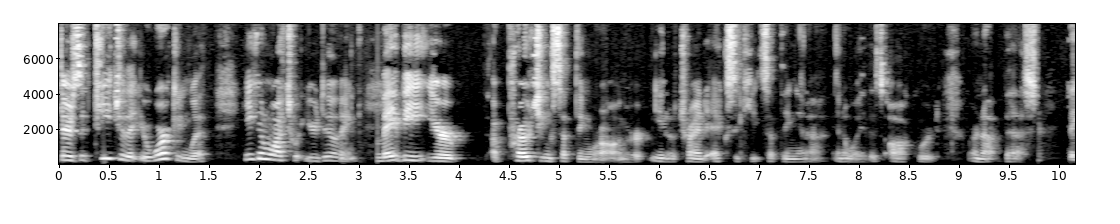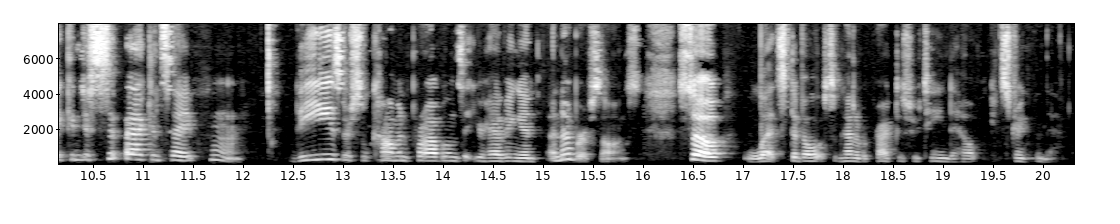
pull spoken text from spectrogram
there's a teacher that you're working with, he can watch what you're doing. Maybe you're approaching something wrong or you know trying to execute something in a in a way that's awkward or not best. They can just sit back and say, "Hmm, these are some common problems that you're having in a number of songs. So let's develop some kind of a practice routine to help strengthen that.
